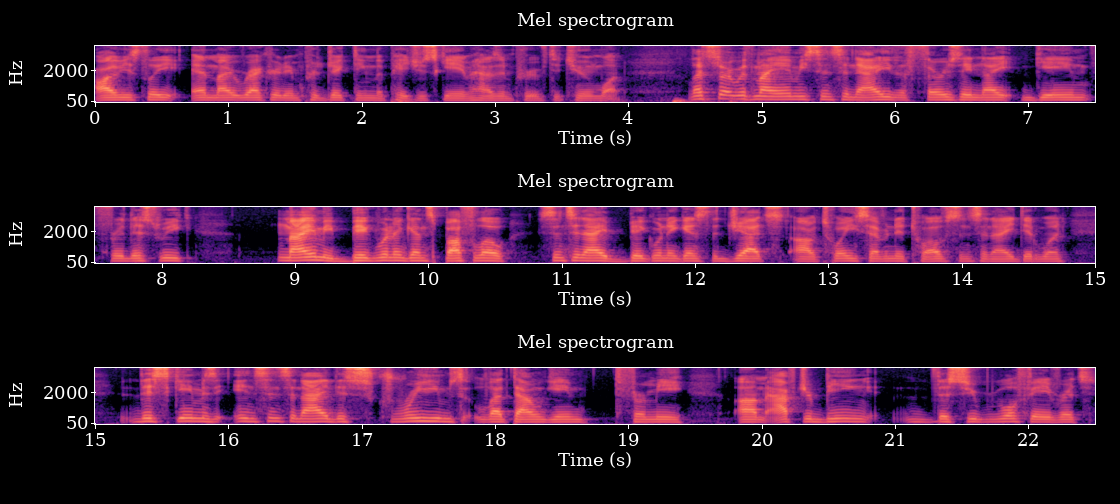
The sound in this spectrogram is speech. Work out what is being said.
obviously, and my record in predicting the Patriots game has improved to 2 and 1. Let's start with Miami Cincinnati, the Thursday night game for this week. Miami big win against Buffalo. Cincinnati big win against the Jets. Uh, 27 to 12. Cincinnati did win. This game is in Cincinnati. This screams letdown game for me. Um, after being the Super Bowl favorites,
